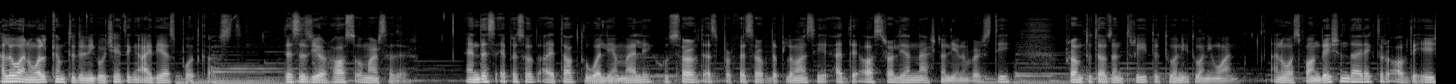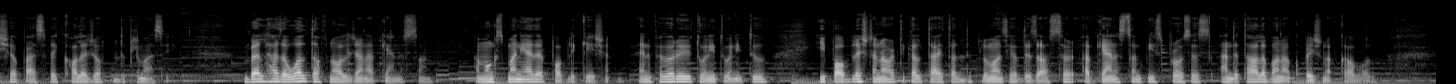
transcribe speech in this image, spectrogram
Hello and welcome to the Negotiating Ideas podcast. This is your host Omar Sadr. In this episode, I talked to William Maley, who served as professor of diplomacy at the Australian National University from 2003 to 2021 and was foundation director of the Asia Pacific College of Diplomacy. Bill has a wealth of knowledge on Afghanistan, amongst many other publications. In February 2022, he published an article titled Diplomacy of Disaster Afghanistan Peace Process and the Taliban Occupation of Kabul.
